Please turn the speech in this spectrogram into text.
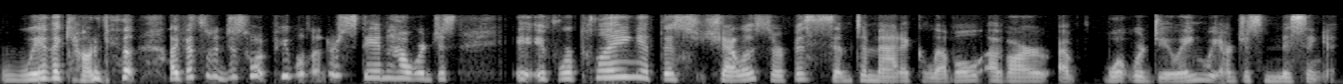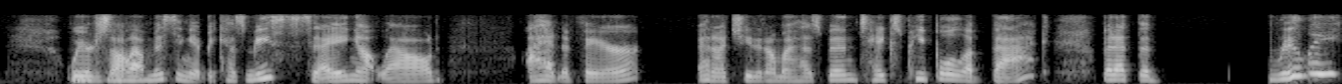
with accountability like that's what i just want people to understand how we're just if we're playing at this shallow surface symptomatic level of our of what we're doing we are just missing it we are just all out mm-hmm. missing it because me saying out loud, I had an affair and I cheated on my husband takes people aback. But at the really,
